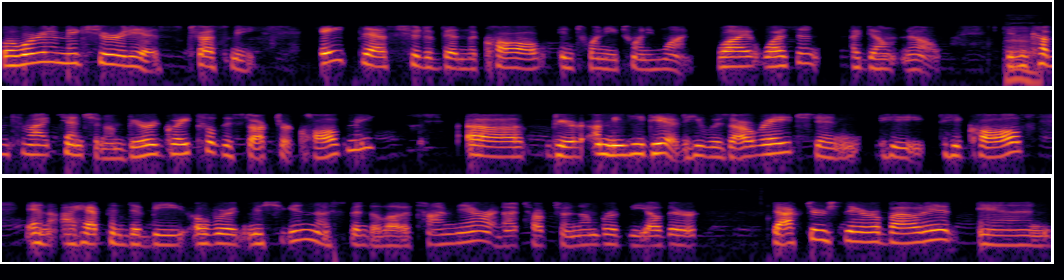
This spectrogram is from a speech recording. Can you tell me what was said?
Well, we're going to make sure it is. Trust me. Eight deaths should have been the call in 2021. Why it wasn't, I don't know. Didn't uh. come to my attention. I'm very grateful this doctor called me. Uh, very, I mean, he did. He was outraged and he he called. And I happened to be over at Michigan. I spend a lot of time there, and I talked to a number of the other doctors there about it, and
